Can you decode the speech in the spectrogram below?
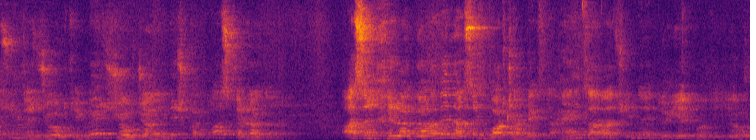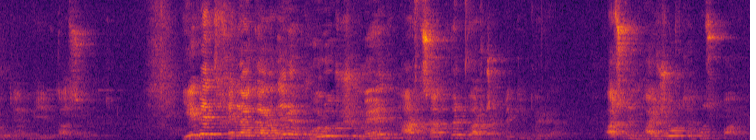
ասում թե ժողովրդի մեջ, ժողովրդի մեջ կա 10 խելագար ասեն խելագարվել, ասեն վարչապետն է, հենց առաջինը, հետո երկրորդը, երրորդը, 10-րդը։ Եվ այդ խելագարները որոշում են հարցակվել վարչապետի վրա։ Ասում հայ ժողովուրդը ոնց պահի։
